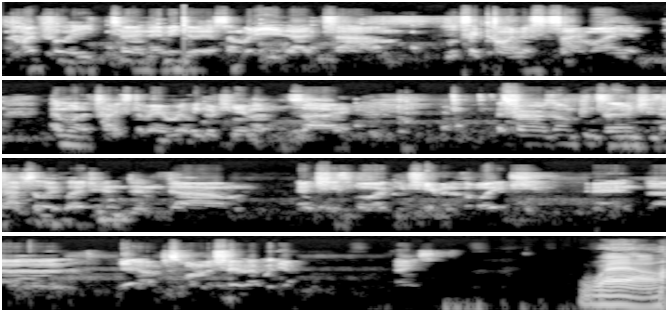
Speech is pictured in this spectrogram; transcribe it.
hopefully turn them into somebody that um, looks at kindness the same way and, and what it takes to be a really good human. So, as far as I'm concerned, she's an absolute legend, and um, and she's my good human of the week. And uh, yeah, I just wanted to share that with you. Thanks. Wow,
